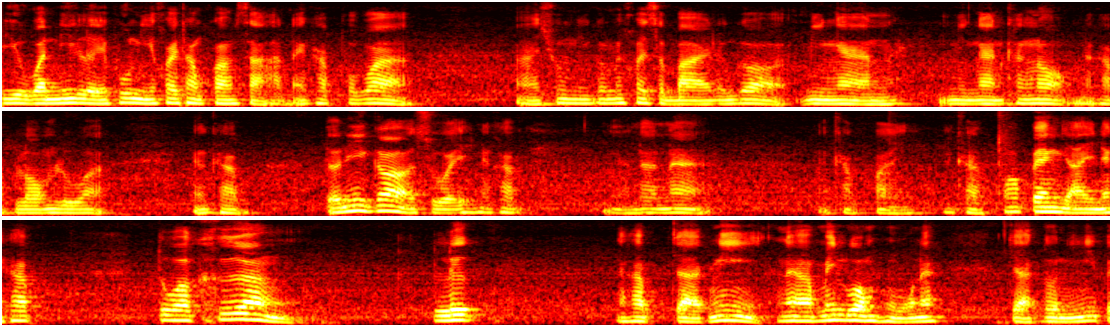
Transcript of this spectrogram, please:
วิววันนี้เลยพรุ่งนี้ค่อยทำความสะอาดนะครับ เพราะว่าช่วงนี้ก็ไม่ค่อยสบายแล้วก็มีงานมีงานข้างนอกนะครับล้อมรั้วนะครับ ตัวนี้ก็สวยนะครับด้านหน้า นะครับไปนะครับหม้อแป้งใหญ่นะครับ ตัวเครื่องลึกนะครับ จากนี่นะครับไม่รวมหูนะ จากตัวนี้ไป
